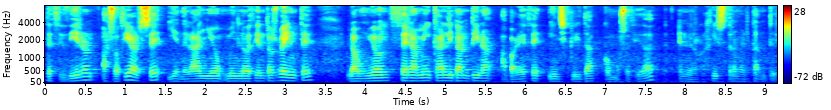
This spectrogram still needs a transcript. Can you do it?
decidieron asociarse y en el año 1920 la Unión Cerámica Alicantina aparece inscrita como sociedad en el registro mercantil.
